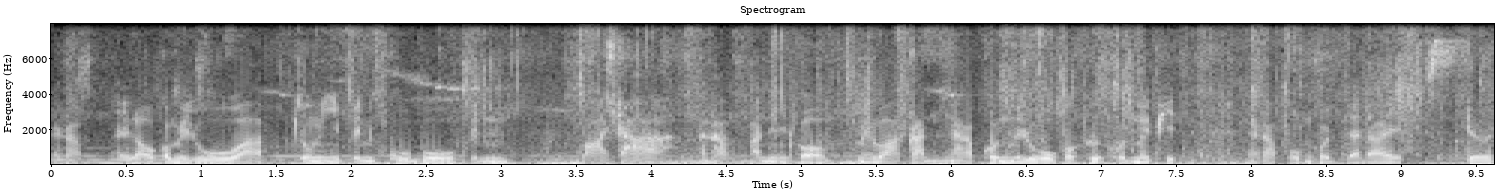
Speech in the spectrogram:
นะครับไอเราก็ไม่รู้ว่าตรงนี้เป็นกูโบเป็นป่าช้านะครับ อันนี้ก็ไม่ว่ากันนะครับ คนไม่รู้ก็คือคนไม่ผิด นะครับ ผมก็จะได้เดิน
